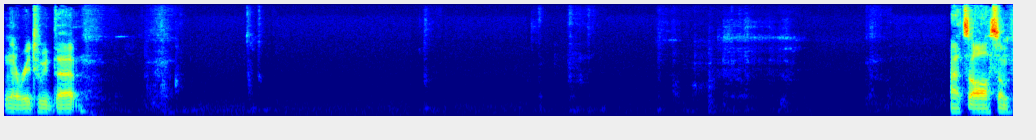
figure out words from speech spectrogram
I'm gonna retweet that. That's awesome.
